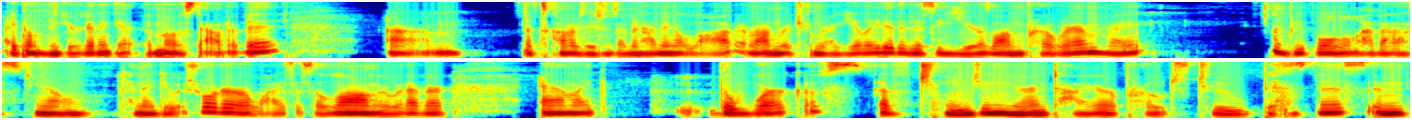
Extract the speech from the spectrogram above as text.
I don't think you're going to get the most out of it. Um, that's conversations I've been having a lot around Rich and Regulated. It is a year long program, right? And people have asked, you know, can they do it shorter or why is it so long or whatever? And I'm like, the work of, of changing your entire approach to business and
